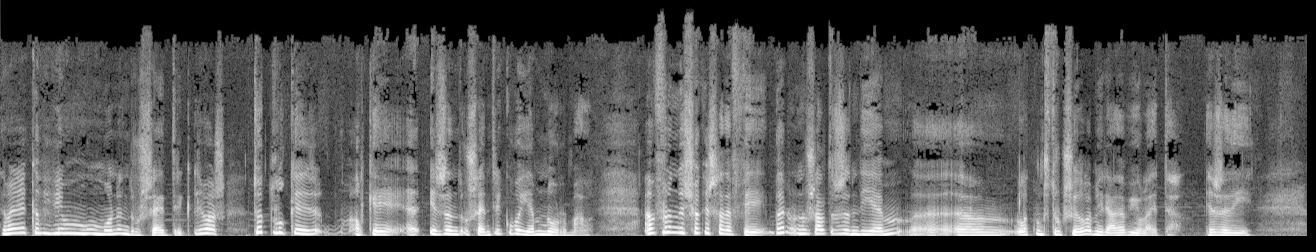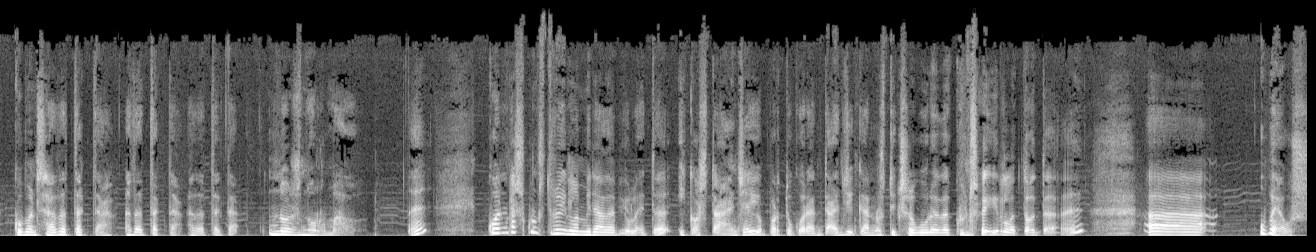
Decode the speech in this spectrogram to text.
De manera que vivim un món androcèntric. Llavors, tot el que, el que és androcèntric ho veiem normal. Enfront d'això, què s'ha de fer? Bueno, nosaltres en diem eh, eh, la construcció de la mirada violeta. És a dir, començar a detectar, a detectar, a detectar. No és normal. Eh? Quan vas construint la mirada violeta, i costa anys, eh? jo porto 40 anys i encara no estic segura d'aconseguir-la tota, eh? Uh, ho veus,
